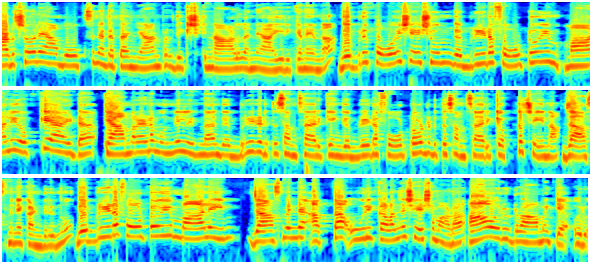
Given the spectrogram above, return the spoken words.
പടച്ചോരെ ആ ബോക്സിനകത്ത് ഞാൻ പ്രതീക്ഷിക്കുന്ന ആൾ തന്നെ ആയിരിക്കണേന്ന്. ഗബ്രി പോയ ശേഷവും ഗബ്രിയുടെ ഫോട്ടോയും മാലയും ഒക്കെ ആയിട്ട് ക്യാമറയുടെ മുന്നിൽ ഇരുന്ന് ഗബ്രിയുടെ അടുത്ത് സംസാരിക്കുകയും ഗബ്രിയുടെ ഫോട്ടോയുടെ അടുത്ത് സംസാരിക്കുകയും ഒക്കെ ചെയ്യുന്ന ജാസ്മിനെ കണ്ടിരുന്നു. ഗബ്രിയുടെ ഫോട്ടോയും മാലയും ജാസ്മിന്റെ അത്ത ഊരി കളഞ്ഞ ശേഷമാണ് ആ ഒരു ഡ്രാമയ്ക്ക് ഒരു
